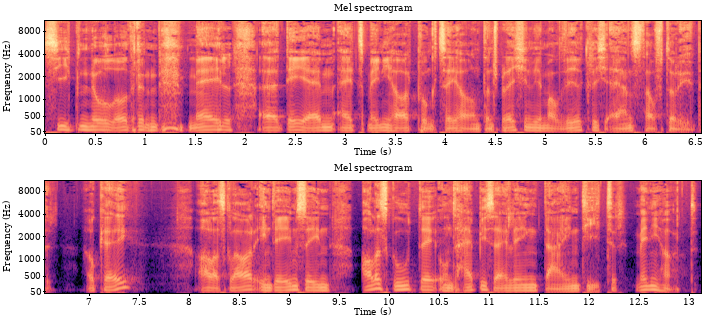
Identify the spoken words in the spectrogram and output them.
70 oder ein Mail äh, dm at manyhard.ch und dann sprechen wir mal wirklich ernsthaft darüber. Okay? Alles klar, in dem Sinn, alles Gute und Happy Selling, dein Dieter Manyhard.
